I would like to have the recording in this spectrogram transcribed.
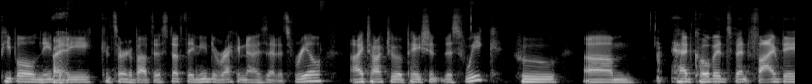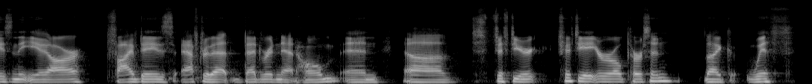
people need right. to be concerned about this stuff. They need to recognize that it's real. I talked to a patient this week who um, had COVID, spent five days in the ER, five days after that, bedridden at home, and uh, 50 or 58 year old person, like with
